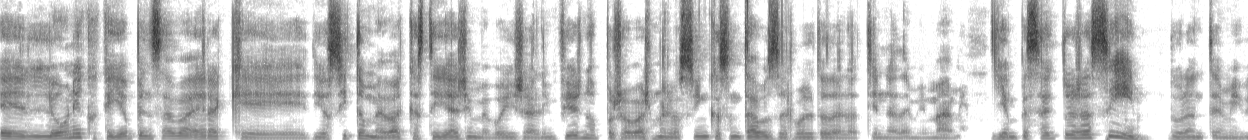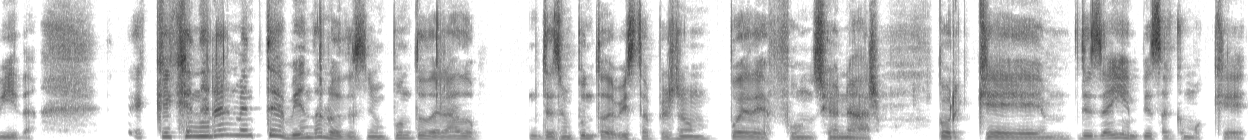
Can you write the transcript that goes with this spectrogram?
Eh, lo único que yo pensaba era que Diosito me va a castigar y me voy a ir al infierno por robarme los cinco centavos del vuelto de la tienda de mi mami. Y empecé a actuar así durante mi vida. Eh, que generalmente viéndolo desde un punto de lado, desde un punto de vista, perdón, puede funcionar. porque desde ahí empieza como que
